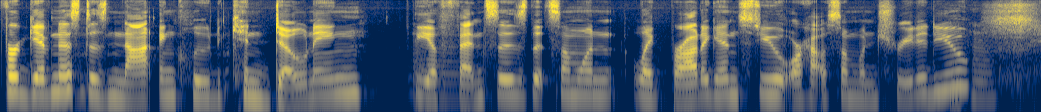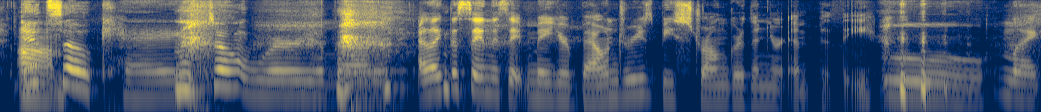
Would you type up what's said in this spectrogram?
forgiveness does not include condoning the mm-hmm. offenses that someone like brought against you or how someone treated you. Mm-hmm. it's um, okay. Don't worry about it. I like the saying they say, "May your boundaries be stronger than your empathy." Ooh. like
